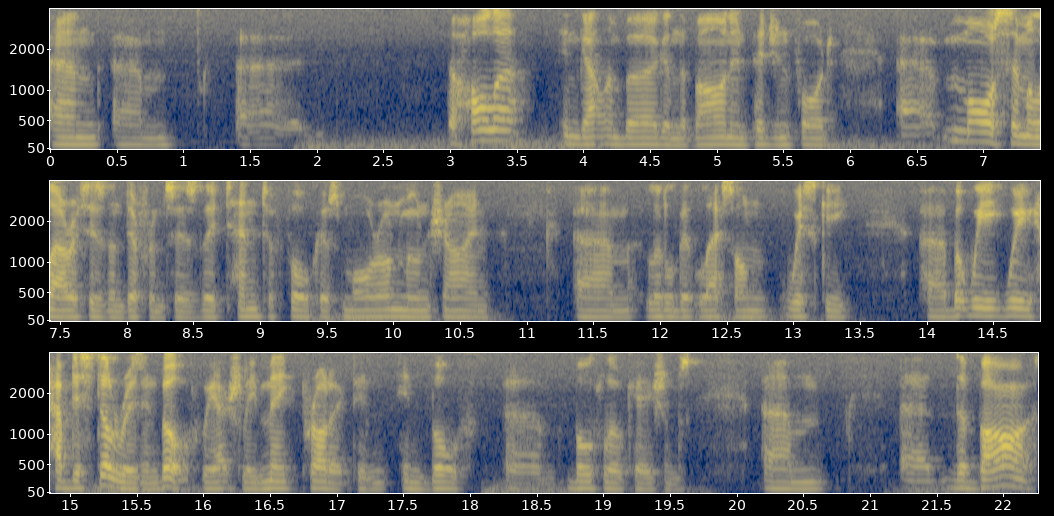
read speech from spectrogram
and um, uh, the holler in Gatlinburg and the barn in Pigeon Forge. Uh, more similarities than differences. They tend to focus more on moonshine, um, a little bit less on whiskey. Uh, but we, we have distilleries in both. We actually make product in in both um, both locations. Um, uh, the bar,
